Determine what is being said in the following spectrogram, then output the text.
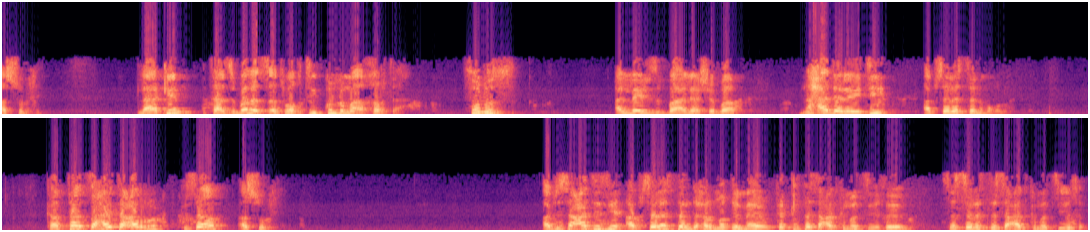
الصبح لكن تازبلت وقتي كل ما أخرته. ثلث الليل زبال يا شباب؟ نحد ليتي أبسلستنا مغلو كابتات صحي تعرب كساب الصبح. أبس ساعات زي أبسلستن دحر مقلنا يو. كتلت ساعات كما تسيخل سلسلست ساعات كما تسيخل.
